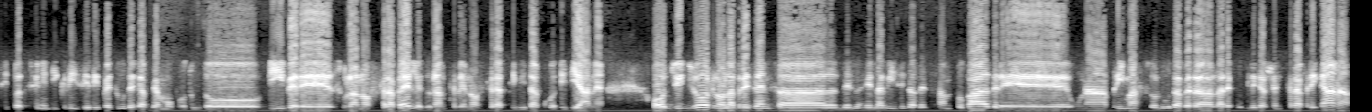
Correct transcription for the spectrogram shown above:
situazioni di crisi ripetute che abbiamo potuto vivere sulla nostra pelle durante le nostre attività quotidiane. Oggigiorno la presenza e la visita del Santo Padre una prima assoluta per la Repubblica Centrafricana.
